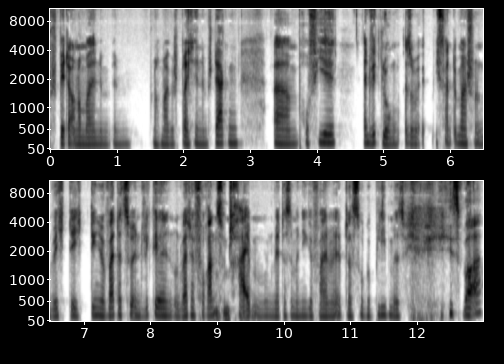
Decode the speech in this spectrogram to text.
später auch nochmal in, dem, in nochmal besprechen, in dem Stärkenprofil. Ähm, Entwicklung. Also ich fand immer schon wichtig, Dinge weiterzuentwickeln und weiter voranzutreiben. Mhm. Und mir hat das immer nie gefallen, wenn etwas so geblieben ist, wie, wie es war.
